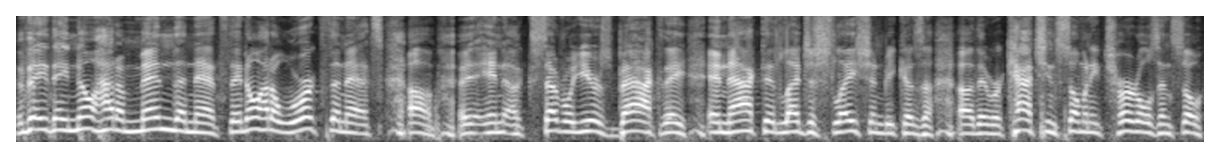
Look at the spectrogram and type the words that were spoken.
They, they know how to mend the nets. They know how to work the nets. Um, in uh, several years back, they enacted legislation because uh, uh, they were catching so many turtles, and so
